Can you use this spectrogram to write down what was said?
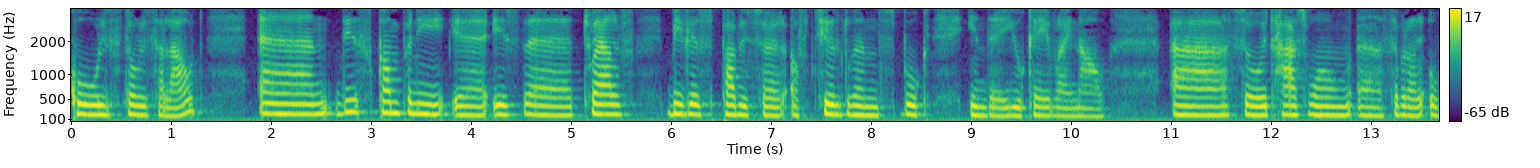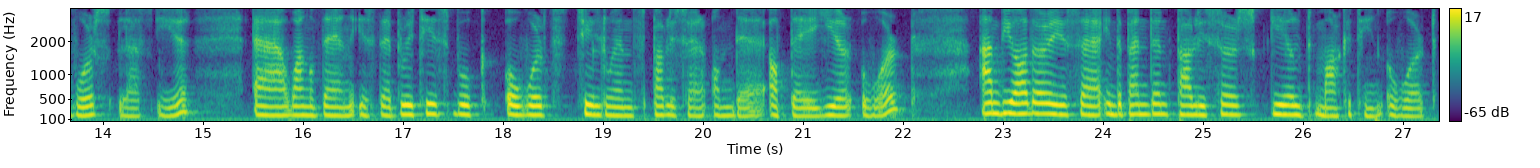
called Stories Aloud, and this company uh, is the 12th biggest publisher of children's book in the UK right now. Uh, so it has won uh, several awards last year. Uh, one of them is the British Book Awards Children's Publisher on the of the Year award, and the other is uh, Independent Publishers Guild Marketing Award.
